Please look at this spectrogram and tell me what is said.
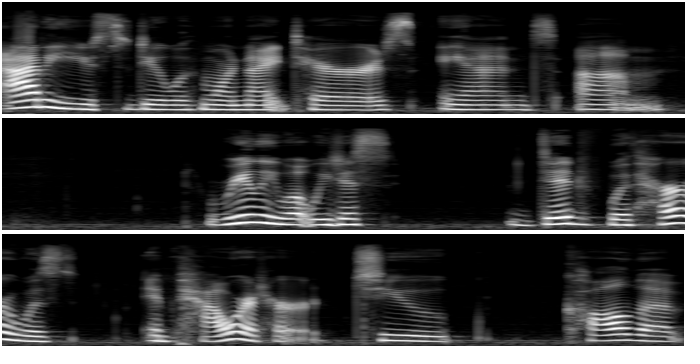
addie used to deal with more night terrors and um, really what we just did with her was empowered her to call the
